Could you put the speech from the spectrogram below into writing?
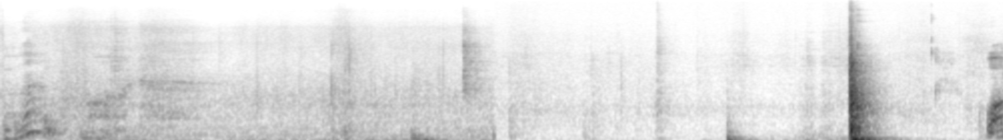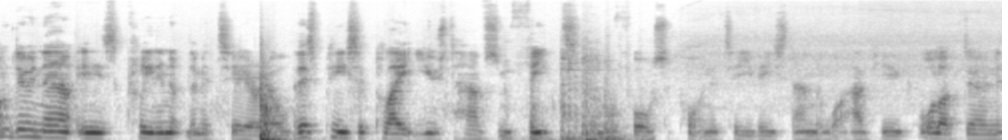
That one. What I'm doing now is cleaning up the material. This piece of plate used to have some feet for supporting the TV stand or what have you. All I've done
